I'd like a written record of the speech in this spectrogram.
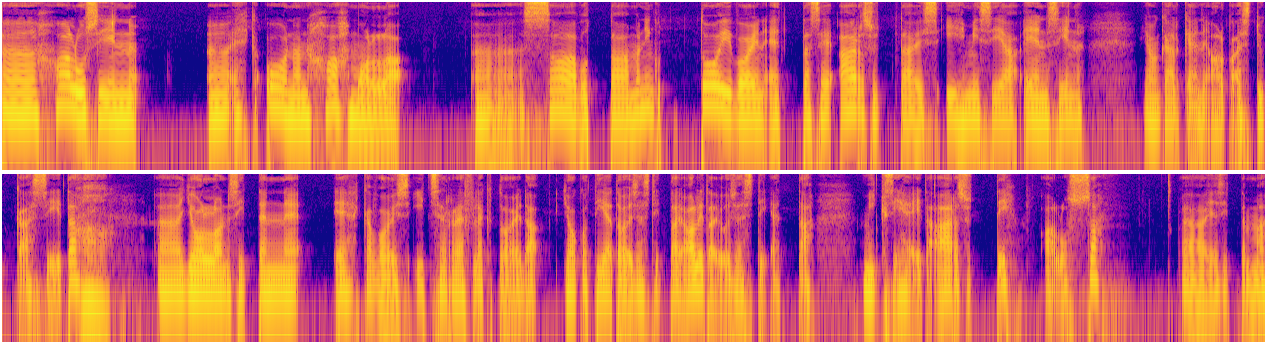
uh, halusin uh, ehkä Oonan hahmolla ää, saavuttaa. Mä niin toivoin, että se ärsyttäisi ihmisiä ensin, jonka jälkeen ne alkaisi tykkää siitä, ah. ää, jolloin sitten ne ehkä vois itse reflektoida joko tietoisesti tai alitajuisesti, että miksi heitä ärsytti alussa. Ää, ja sitten mä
